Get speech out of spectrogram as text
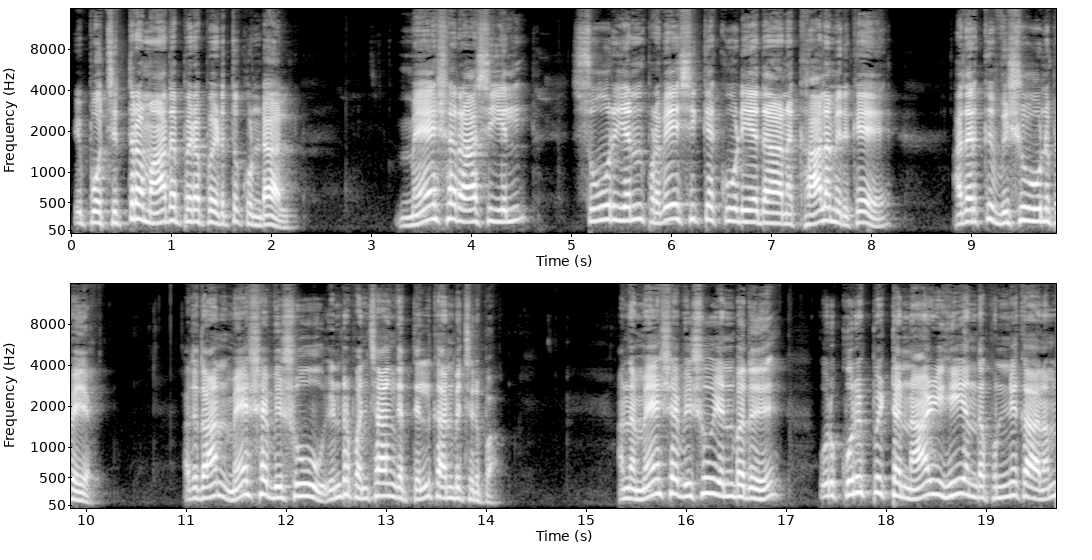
இப்போது சித்திர மாதப்பிறப்பு எடுத்துக்கொண்டால் மேஷ ராசியில் சூரியன் பிரவேசிக்கக்கூடியதான காலம் இருக்கே அதற்கு விஷுன்னு பெயர். அதுதான் மேஷ விஷு என்று பஞ்சாங்கத்தில் காண்பிச்சிருப்பாள் அந்த மேஷ விஷு என்பது ஒரு குறிப்பிட்ட நாழிகை அந்த புண்ணிய காலம்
